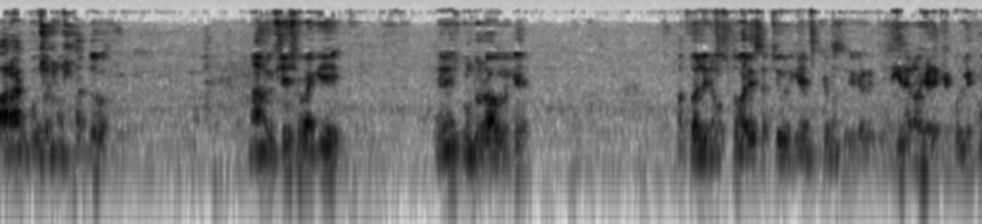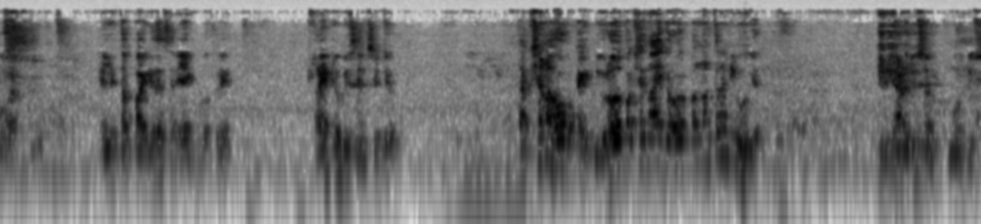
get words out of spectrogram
ಪಾರಾಗಬಹುದು ಅನ್ನುವಂಥದ್ದು ನಾನು ವಿಶೇಷವಾಗಿ ದಿನೇಶ್ ಗುಂಡೂರಾವ್ ಅವರಿಗೆ ಮತ್ತು ಅಲ್ಲಿನ ಉಸ್ತುವಾರಿ ಸಚಿವರಿಗೆ ಮುಖ್ಯಮಂತ್ರಿಗಳಿಗೆ ಏನೇನೋ ಹೇಳಿಕೆ ಕೊಡ್ಲಿಕ್ಕೆ ಹೋಗ್ತೀನಿ ಎಲ್ಲಿ ತಪ್ಪಾಗಿದೆ ಸರಿಯಾಗಿ ಹುಡುಕ್ರಿ. ಟ್ರೈ ಟು ಬಿ ಸೆನ್ಸಿಟಿವ್ ತಕ್ಷಣ ಹೋಗ್ಬೇಕಾಗಿತ್ತು ವಿರೋಧ ಪಕ್ಷದ ನಾಯಕರು ಹೋಗಿ ಬಂದ ನಂತರ ನೀವು ಹೋಗಿರಿ. ಎರಡು ದಿವಸ ಬಿಟ್ಟು, ಮೂರು ದಿವಸ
